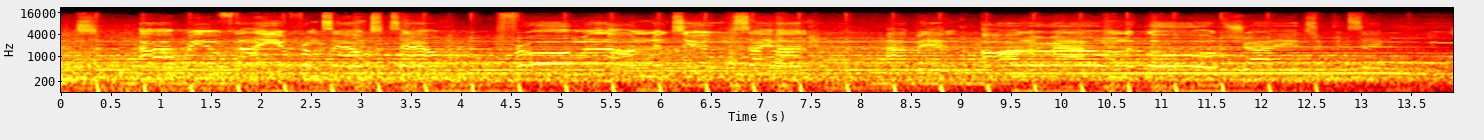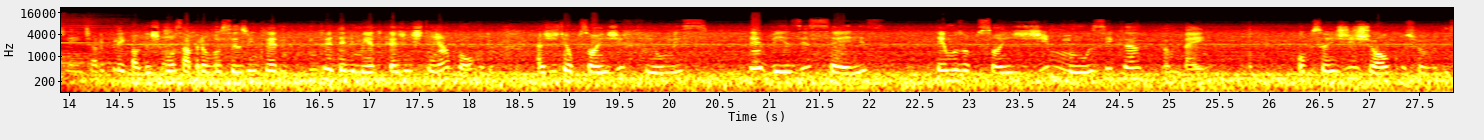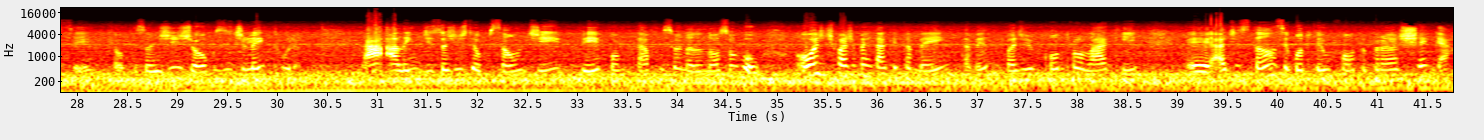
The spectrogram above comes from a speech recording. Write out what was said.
legal. Deixa eu mostrar para vocês o entretenimento que a gente tem a bordo. A gente tem opções de filmes, TVs e séries. Temos opções de música também. Opções de jogos, deixa eu descer, que é opções de jogos e de leitura. Tá? Além disso, a gente tem a opção de ver como está funcionando o nosso voo. Ou a gente pode apertar aqui também, tá vendo? Pode controlar aqui é, a distância, quanto tempo falta para chegar.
